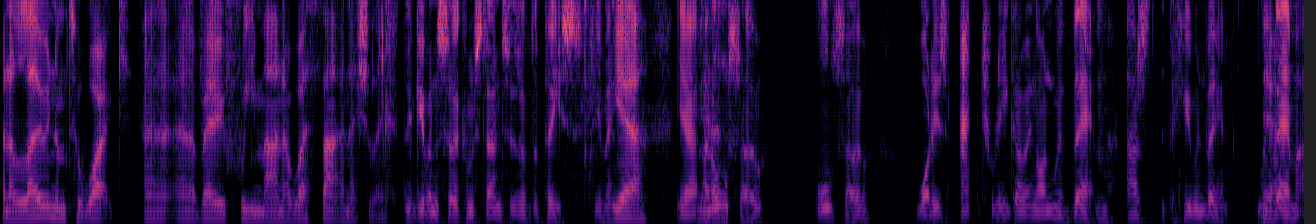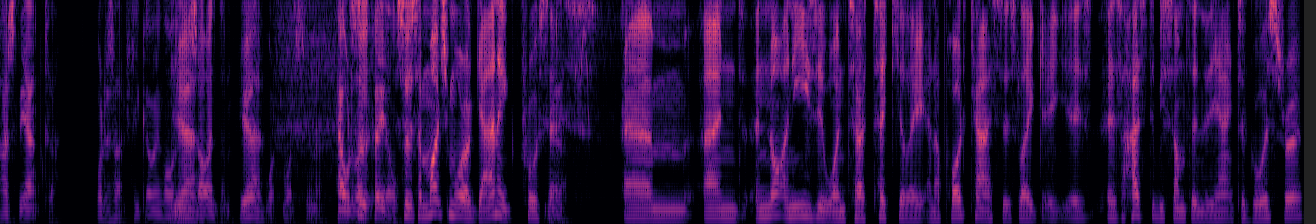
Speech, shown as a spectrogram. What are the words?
and allowing them to work in a, in a very free manner with that initially. the given circumstances of the piece? You mean? Yeah, yeah, and also, also, what is actually going on with them as the human being, with Yeah. them as the actor? What is actually going on Yeah. inside them? Yeah. What, what's you know? How do so, they feel? So it's a much more organic process. Um, and and not an easy one to articulate in a podcast. It's like it, it has to be something the actor goes through,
